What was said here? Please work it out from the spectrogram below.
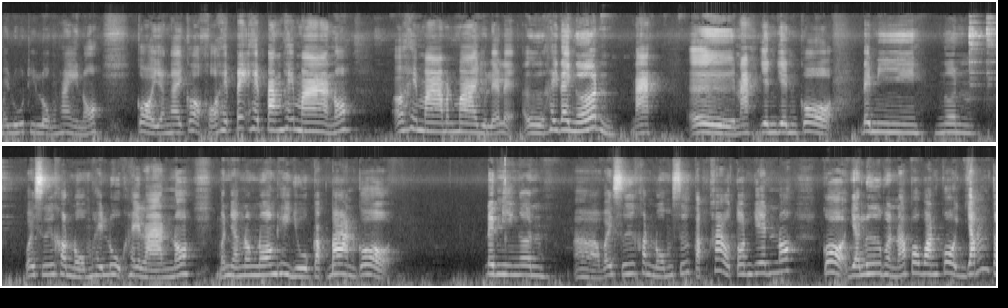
ไม่รู้ที่ลงให้เนาะก็ยังไงก็ขอให้เป๊ะให้ปังให้มาเนาะเออให้มามันมาอยู่แล้วแหละ เออ ให้ได้เงินนะเออนะเย็นเย็นๆก็ได้มีเงินไว้ซื้อขนมให้ลูกให้หลานเนาะเหมือนอย่างน้องๆที่อยู่กับบ้านก็ ได้มีเงินอ่าไว้ซื้อขนมซื้อกับข้าวตอนเย็นเนาะก็อย่าลืมอะนะประวันก็ย้ำต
